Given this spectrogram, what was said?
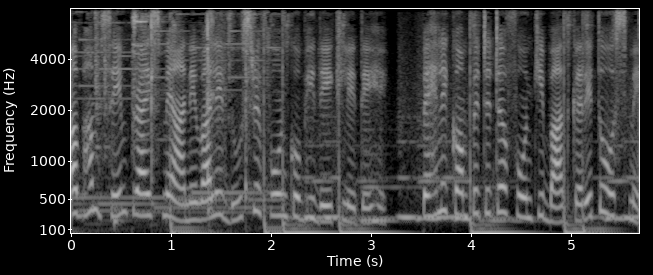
अब हम सेम प्राइस में आने वाले दूसरे फ़ोन को भी देख लेते हैं। पहले कॉम्पिटिटर फ़ोन की बात करें तो उसमें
